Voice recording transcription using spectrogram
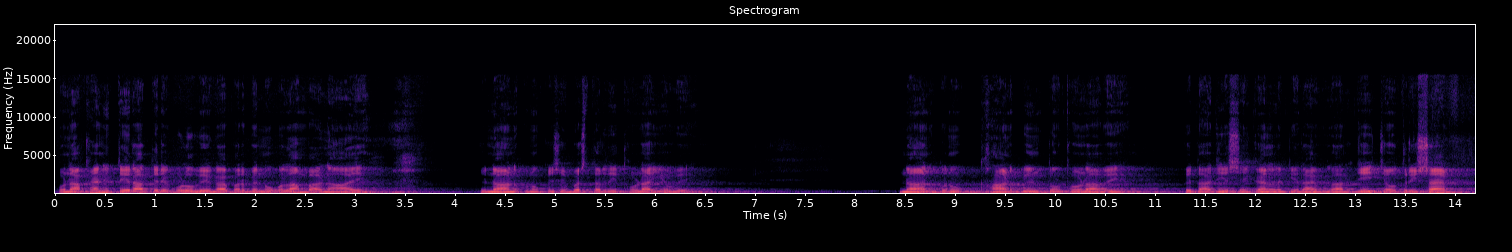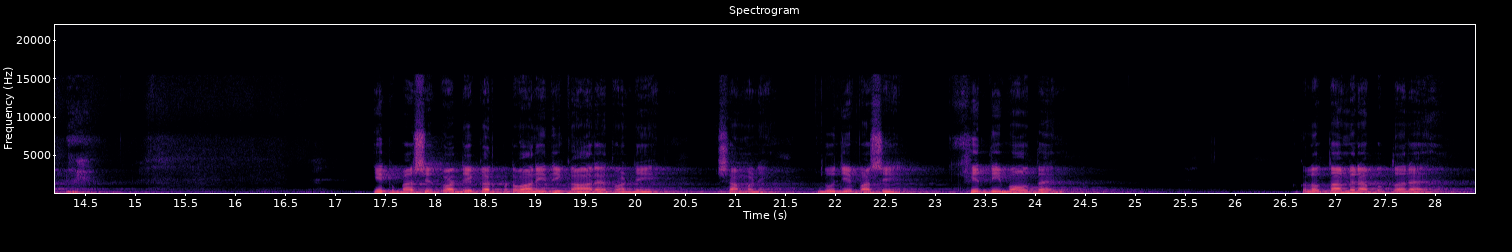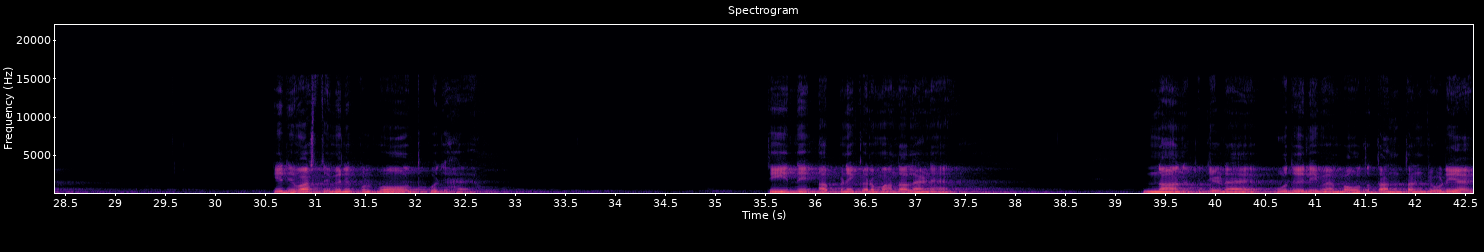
ਉਹਨਾਂ ਆਖਿਆ, ਨਹੀਂ, ਤੇਰਾ ਤੇਰੇ ਕੋਲ ਹੋਵੇਗਾ, ਪਰ ਮੈਨੂੰ ਉਲਾਂਭਾ ਨਾ ਆਏ ਕਿ ਨਾਨਕ ਨੂੰ ਕਿਸੇ ਬਸਤਰ ਦੀ ਥੋੜਾਈ ਹੋਵੇ। ਨਾਨਕ ਨੂੰ ਖਾਣ ਪੀਣ ਤੋਂ ਥੋੜਾ ਆਵੇ ਪਿਤਾ ਜੀ ਇਸੇ ਕਹਿਣ ਲੱਗੇ, ਰਾਏ ਬੁਲਾਰ ਜੀ, ਚੌਧਰੀ ਸਾਹਿਬ, ਇੱਕ ਪਾਸੇ ਤੁਹਾਡੇ ਕਰ ਪਟਵਾਰੀ ਦੀ ਕਾਰ ਹੈ ਤੁਹਾਡੇ ਸਾਹਮਣੇ, ਦੂਜੇ ਪਾਸੇ ਖੇਤੀ ਬਹੁਤ ਹੈ। ਕਲੌਤਾ ਮੇਰਾ ਪੁੱਤਰ ਹੈ। ਇਹਦੇ ਵਾਸਤੇ ਮੇਰੇ ਕੋਲ ਬਹੁਤ ਕੁਝ ਹੈ। ਧੀ ਨੇ ਆਪਣੇ ਕਰਮਾਂ ਦਾ ਲੈਣਾ ਹੈ। ਨਾਨਕ ਜਿਹੜਾ ਹੈ, ਉਹਦੇ ਲਈ ਮੈਂ ਬਹੁਤ ਧੰਨ ਧੰਨ ਜੋੜਿਆ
